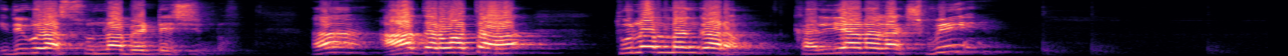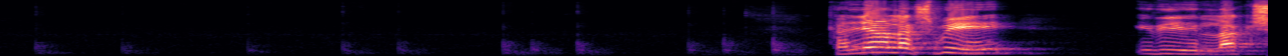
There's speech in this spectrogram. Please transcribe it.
ఇది కూడా సున్నా పెట్టేసిండు. ఆ, తర్వాత తులం బంగారం కళ్యాణ లక్ష్మి కళ్యాణ లక్ష్మి ఇది లక్ష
